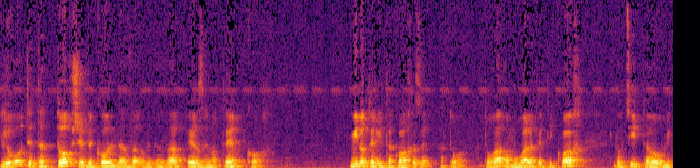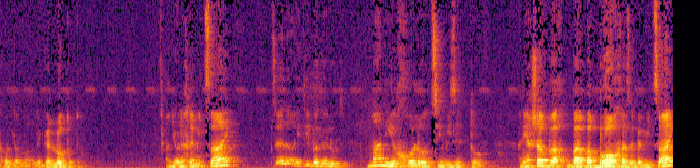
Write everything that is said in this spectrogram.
לראות את הטוב שבכל דבר ודבר, איך זה נותן כוח. מי נותן לי את הכוח הזה? התורה. התורה אמורה לתת לי כוח להוציא את האור מכל דבר, לגלות אותו. אני הולך למצרים, בסדר, הייתי בגלות. מה אני יכול להוציא מזה טוב? אני עכשיו בברוך הזה במצרים,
